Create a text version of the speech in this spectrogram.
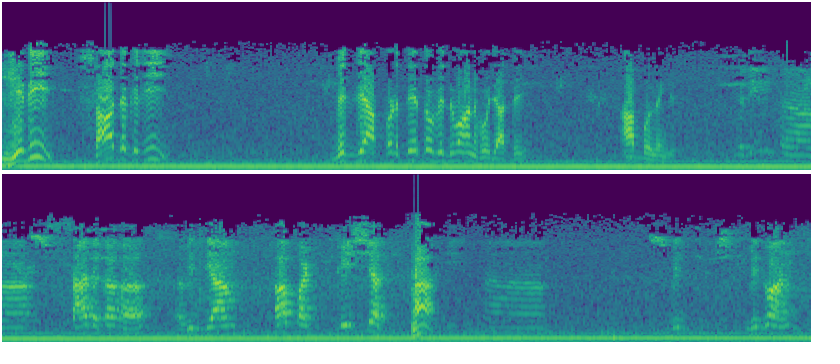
यदि साधक जी विद्या पढ़ते तो विद्वान हो जाते। आप बोलेंगे। यदि साधक विद्याम् अपठिष्यत् हाँ। विद्- विद्वान्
